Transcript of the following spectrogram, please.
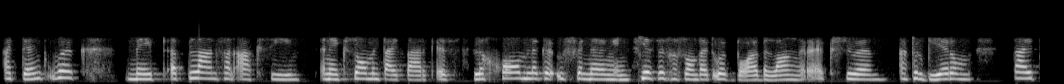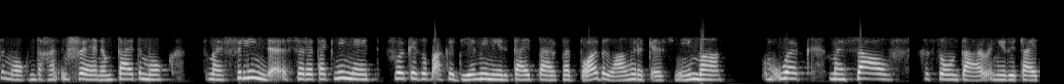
ek dink ook met 'n plan van aksie in 'n eksamentydperk is liggaamlike oefening en geestesgesondheid ook baie belangrik. So ek probeer om tyd te maak om te gaan oefen en om tyd te maak vir my vriende sodat ek nie net fokus op akademie in hierdie tydperk wat baie belangrik is nie, maar om ook myself gesond te hou in hierdie tyd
